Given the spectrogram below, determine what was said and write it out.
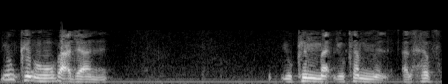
يمكنه بعد أن يكمل, يكمل الحفظ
